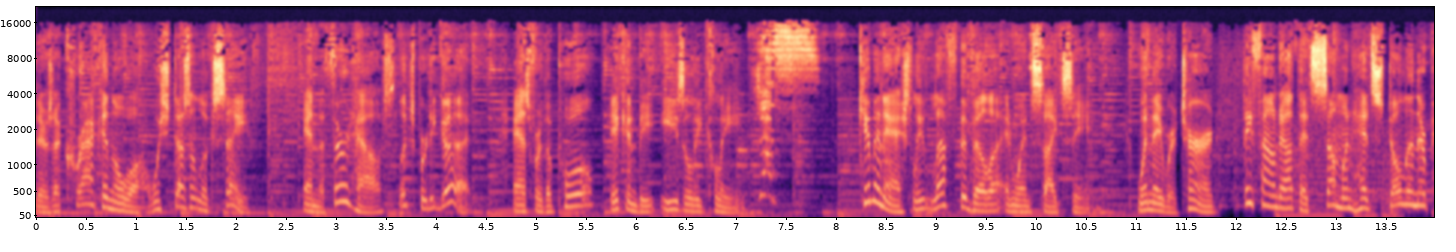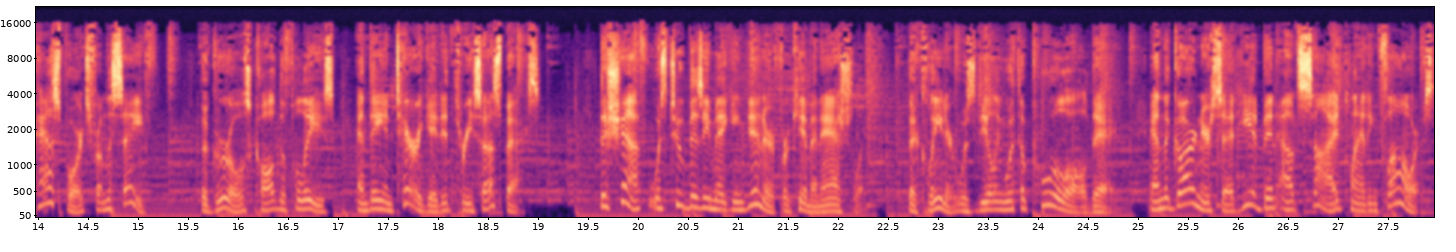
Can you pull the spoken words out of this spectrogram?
There's a crack in the wall, which doesn't look safe. And the third house looks pretty good. As for the pool, it can be easily cleaned. Yes! Kim and Ashley left the villa and went sightseeing. When they returned, they found out that someone had stolen their passports from the safe. The girls called the police and they interrogated three suspects. The chef was too busy making dinner for Kim and Ashley. The cleaner was dealing with the pool all day, and the gardener said he had been outside planting flowers.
